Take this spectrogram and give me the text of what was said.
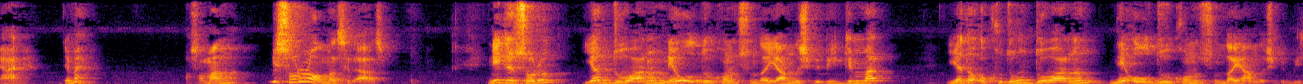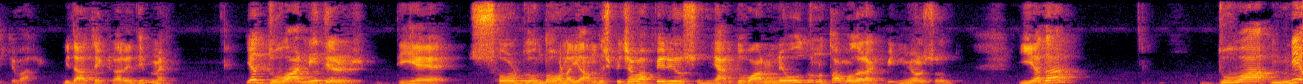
yani değil mi? O zaman bir sorun olması lazım. Nedir sorun? Ya duanın ne olduğu konusunda yanlış bir bilgin var ya da okuduğun duanın ne olduğu konusunda yanlış bir bilgi var. Bir daha tekrar edeyim mi? Ya dua nedir diye sorduğunda ona yanlış bir cevap veriyorsun. Yani duanın ne olduğunu tam olarak bilmiyorsun. Ya da dua ne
